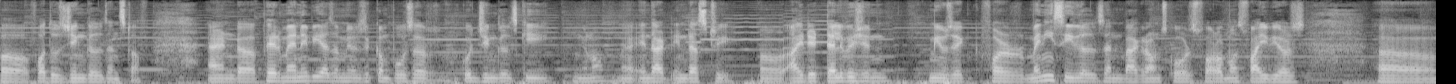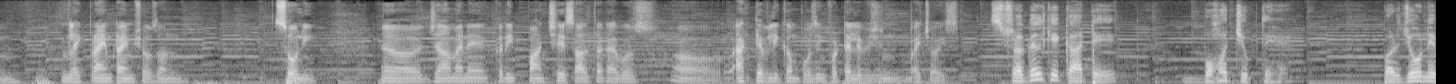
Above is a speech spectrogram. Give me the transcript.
for those jingles and stuff and फिर मैंने भी एज अ म्यूज़िक कंपोजर कुछ जिंगल्स की you know in that industry I did television music for many serials and background scores for almost five years, um, like prime time shows on Sony. जहाँ मैंने करीब पाँच छः साल तक I was actively composing for television by choice struggle के कांटे बहुत चुपते हैं पर जो उन्हें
